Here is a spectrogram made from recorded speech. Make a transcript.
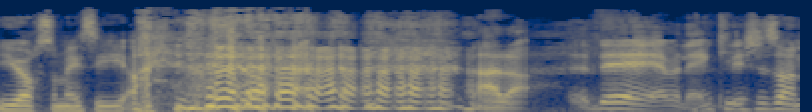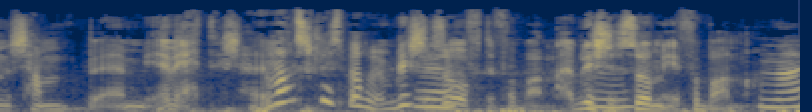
gjør som jeg sier. Nei da. Det er vel egentlig ikke sånn kjempe Jeg vet ikke. Det er vanskelig spørsmål. Jeg blir ikke så ofte forbanna. Jeg blir ikke så mye forbanna. Nei,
